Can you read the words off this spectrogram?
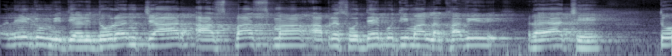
અલેકુમ વિદ્યાર્થી, ધોરણ ચાર આસપાસમાં આપણે સ્વાધ્યાય પોથીમાં લખાવી રહ્યા છે. તો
